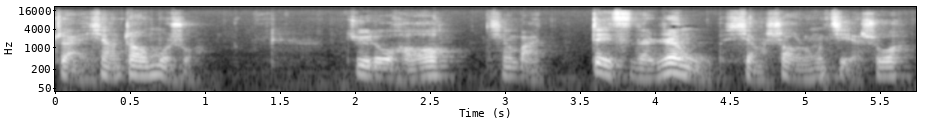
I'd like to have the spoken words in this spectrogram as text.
转向赵牧说：“巨鹿侯，请把这次的任务向少龙解说。”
